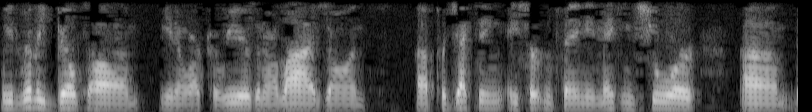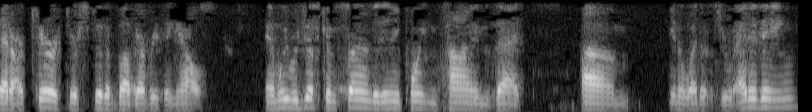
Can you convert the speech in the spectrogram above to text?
we'd really built, um, you know, our careers and our lives on uh, projecting a certain thing and making sure um, that our character stood above everything else. And we were just concerned at any point in time that, um, you know, whether through editing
